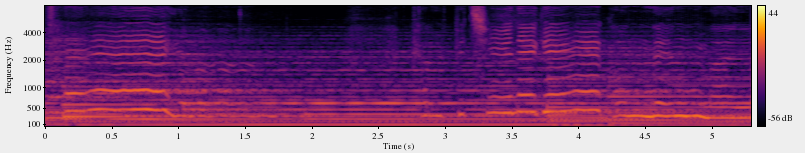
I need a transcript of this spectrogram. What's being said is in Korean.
태양 별빛이 내게 건넨 말.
